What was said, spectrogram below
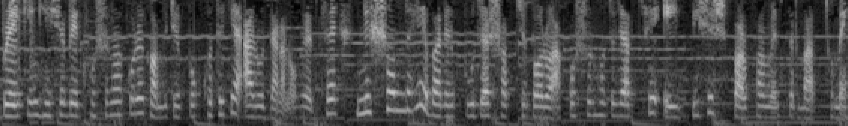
ব্রেকিং হিসেবে ঘোষণা করে কমিটির পক্ষ থেকে আরও জানানো হয়েছে। নিঃসন্দেহে এবারের পূজার সবচেয়ে বড় আকর্ষণ হতে যাচ্ছে এই বিশেষ পারফরমেন্সের মাধ্যমে।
